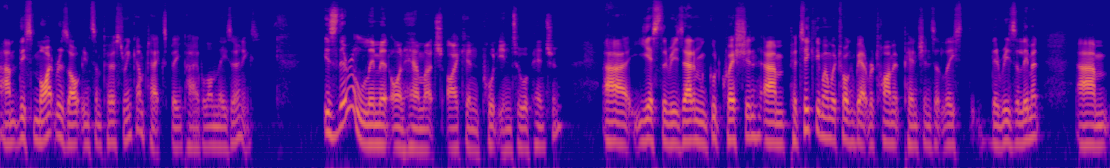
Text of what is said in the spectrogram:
um, this might result in some personal income tax being payable on these earnings. Is there a limit on how much I can put into a pension? Uh, yes, there is, Adam. Good question. Um, particularly when we're talking about retirement pensions, at least there is a limit. Um,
